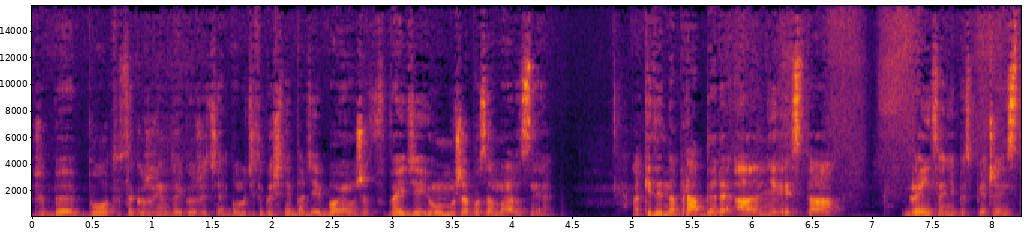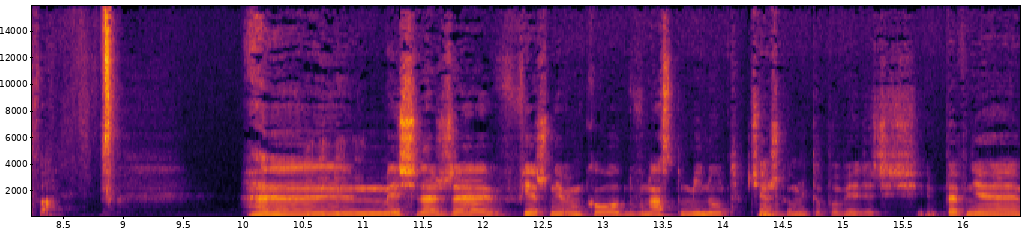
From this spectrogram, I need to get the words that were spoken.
żeby było to zagrożeniem dla jego życia? Bo ludzie tego się najbardziej boją, że wejdzie i umrze, bo zamarznie. A kiedy naprawdę realnie jest ta granica niebezpieczeństwa? Eee, Myślę, że wiesz, nie wiem, koło 12 minut. Ciężko mi to powiedzieć. Pewnie,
